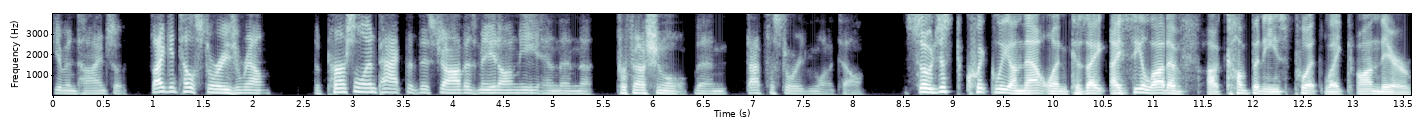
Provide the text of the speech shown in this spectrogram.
given time. So if I can tell stories around the personal impact that this job has made on me and then the professional, then that's the story you want to tell. So just quickly on that one, because I, I see a lot of uh, companies put like on their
